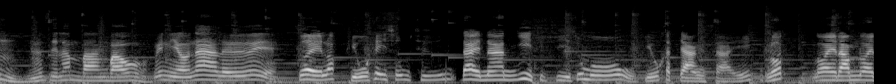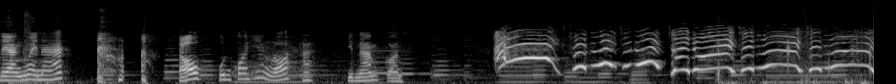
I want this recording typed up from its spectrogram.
อเนื้อเซรั่มบางเบา ไม่เหนียวหน้าเลยช่วยล็อกผิวให้ชุ่มชื้น ได้นาน 24 ชั่วโมง ผิวกระจ่างใส ลดรอยดำรอยแดงด้วยนะ เต๋าคุณคอยแห้งเหรอฮะกินน้ำก่อนช่วยด้วย ช่วยด้วย ช่วยด้วย ช่วยด้วย ช่วยด้วย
